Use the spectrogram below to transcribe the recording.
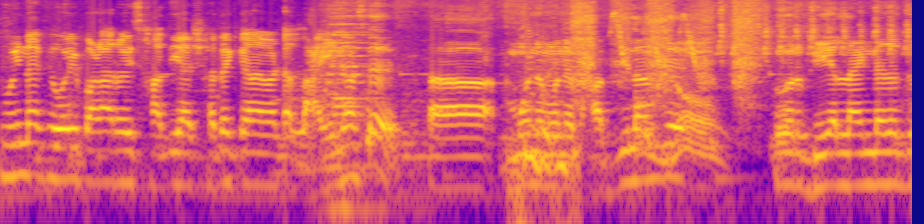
তুই নাকি ওই পাড়ার ওই সাদিয়ার সাথে কেন একটা লাইন আছে? তা মনে মনে ভাবছিলাম যে তোর বিয়ের লাইনটা যদি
